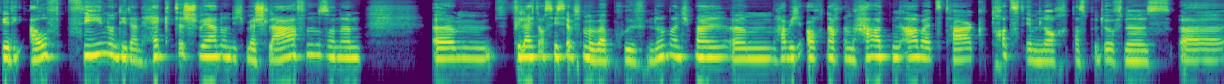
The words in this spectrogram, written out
wir die aufziehen und die dann hektisch werden und nicht mehr schlafen, sondern ähm, vielleicht auch sich selbst mal überprüfen. Ne? Manchmal ähm, habe ich auch nach einem harten Arbeitstag trotzdem noch das Bedürfnis, äh,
